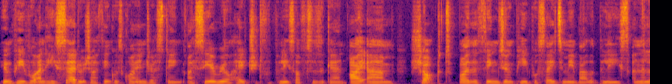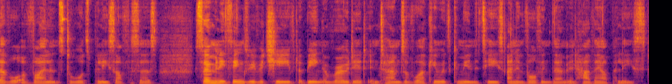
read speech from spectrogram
young people. And he said, which I think was quite interesting, I see a real hatred for police officers again. I am shocked by the things young people say to me about the police and the level of violence towards police officers. So many things we've achieved are being eroded in terms of working with communities and involving them in how they are policed.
